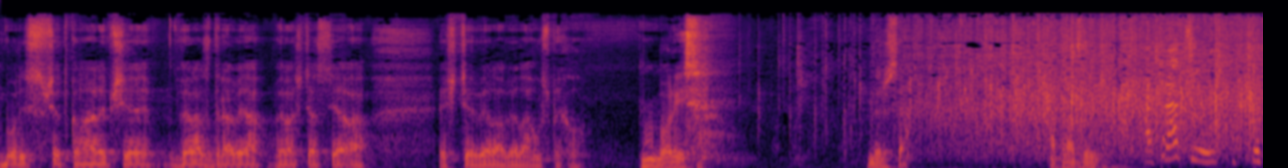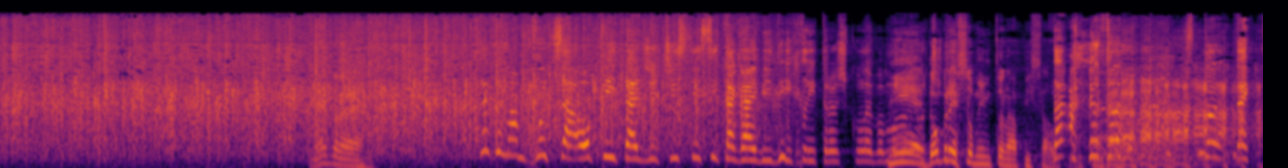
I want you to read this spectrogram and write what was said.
Boris, všetko najlepšie, veľa zdravia, veľa šťastia a ešte veľa, veľa úspechov. No, Boris, drž sa. A pracuj. A pracuj. Dobre. Tak mám chuť sa opýtať, že či ste si tak aj vydýchli trošku, lebo Nie, určite... dobre som im to napísal. No, tak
